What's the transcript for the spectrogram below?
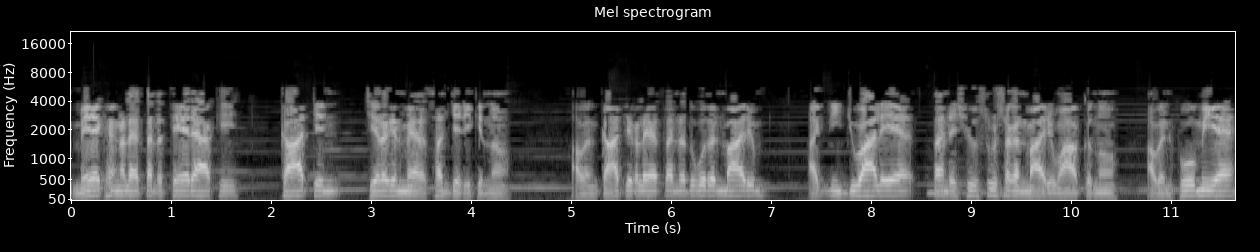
മേഘങ്ങളെ തന്റെ തേരാക്കി കാറ്റിൻ ചിറകിന്മേൽ സഞ്ചരിക്കുന്നു. അവൻ കാറ്റുകളെ തന്റെ ദൂതന്മാരും അഗ്നിജ്വാലയെ തന്റെ ശുശ്രൂഷകന്മാരുമാക്കുന്നു. അവൻ ഭൂമിയെ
